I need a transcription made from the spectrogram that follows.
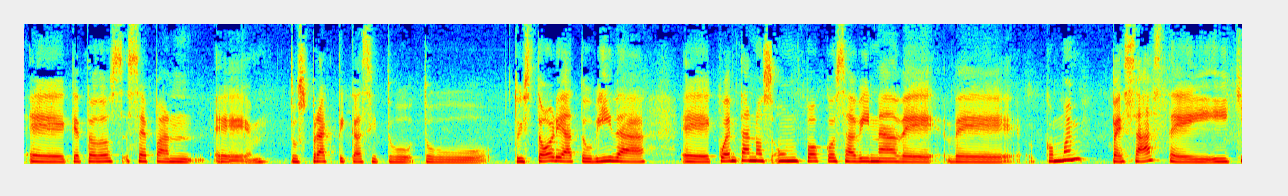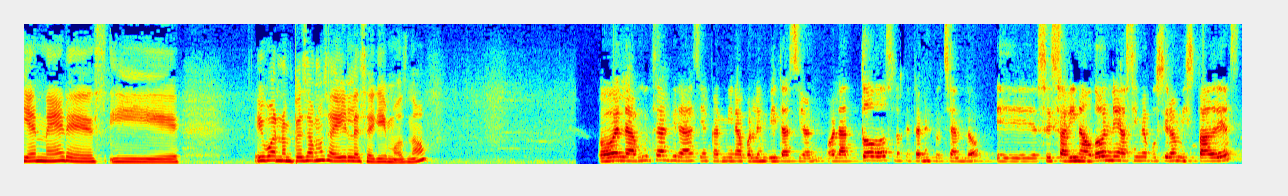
eh, que todos sepan eh, tus prácticas y tu, tu, tu historia, tu vida. Eh, cuéntanos un poco, Sabina, de, cómo empezaste y, quién eres y, y bueno, empezamos ahí y le seguimos, ¿no? Hola, muchas gracias Carmina por la invitación. Hola a todos los que están escuchando. Eh, soy Sabina Odone, así me pusieron mis padres.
